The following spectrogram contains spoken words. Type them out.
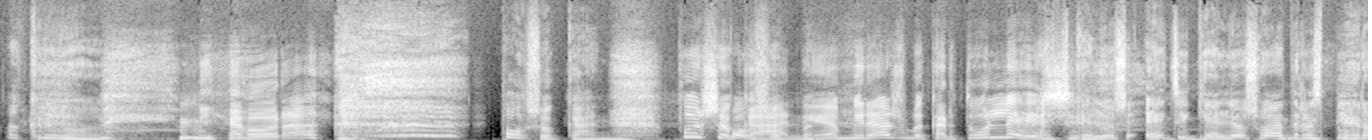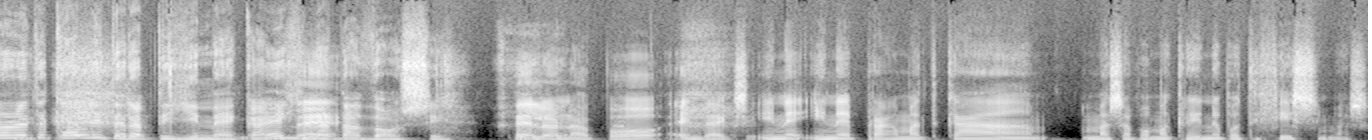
Ακριβώς. Μία ώρα. Πόσο κάνει; Πόσο, Πόσο κάνει, πέ- ε, μοιράζουμε καρτούλες. Έτσι κι αλλιώς, έτσι κι αλλιώς ο άντρας πληρώνεται καλύτερα από τη γυναίκα. Έχει Ναι. να τα δώσει. Θέλω να πω, εντάξει, είναι, είναι πραγματικά μας απομακρύνει από τη φύση μας.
